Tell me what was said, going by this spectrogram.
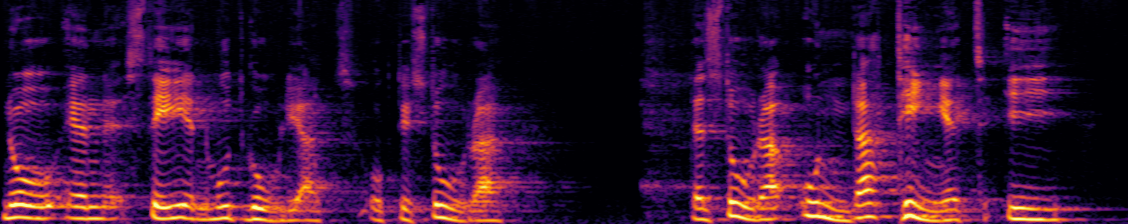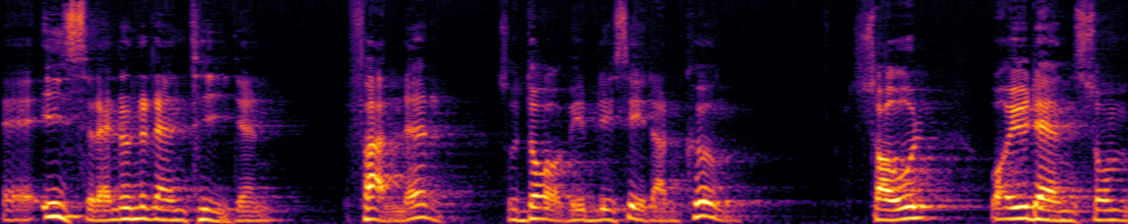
nå en sten mot Goliat och det stora, det stora onda tinget i eh, Israel under den tiden faller, så David blir sedan kung. Saul var ju den som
